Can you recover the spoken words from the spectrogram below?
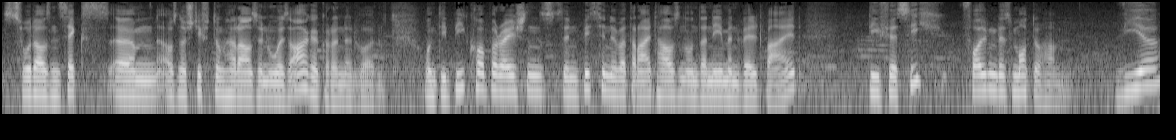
ist 2006 ähm, aus einer Stiftung heraus in den USA gegründet worden. Und die B-Corporations sind ein bisschen über 3000 Unternehmen weltweit, die für sich folgendes Motto haben. Wir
